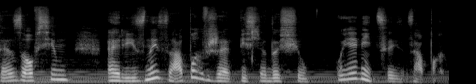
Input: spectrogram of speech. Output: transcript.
Це зовсім різний запах вже після дощу. Уявіть цей запах.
